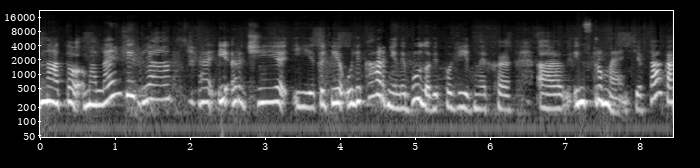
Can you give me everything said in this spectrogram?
надто маленький для е, і тоді у лікарні не було відповідних інструментів. Так, а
